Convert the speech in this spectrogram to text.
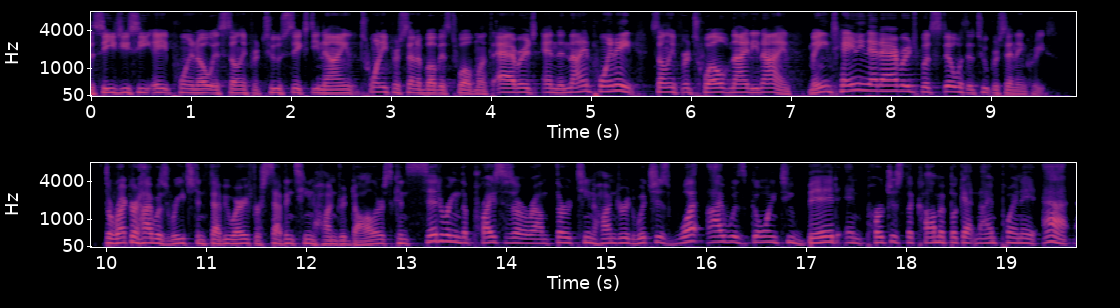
The CGC 8.0 is selling for 269, 20% above its 12-month average, and the 9.8 selling for 12.99, maintaining that average but still with a 2% increase. The record high was reached in February for $1,700. Considering the prices are around 1,300, which is what I was going to bid and purchase the comic book at 9.8 at,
